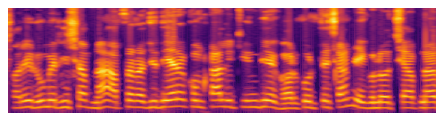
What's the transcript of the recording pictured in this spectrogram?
সরি রুমের হিসাব না, আপনারা যদি এরকম টালি টিন দিয়ে ঘর করতে চান, এগুলো হচ্ছে আপনার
